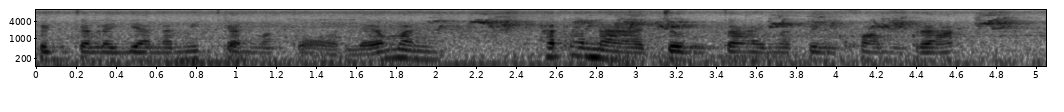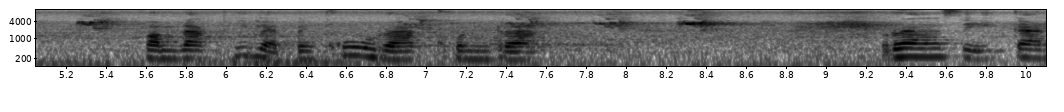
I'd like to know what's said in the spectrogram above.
เป็นกัลยาณมิตรกันมาก่อน แล้วมันพัฒนาจนกลายมาเป็นความรัก ความรักที่แบบเป็นคู่รักคนรัก ราศีกัน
